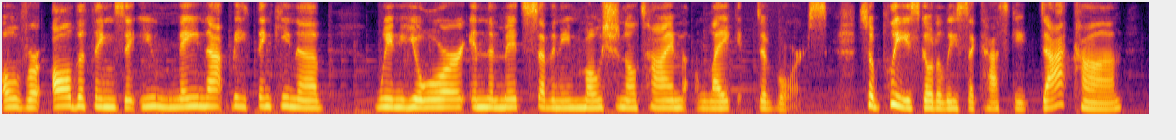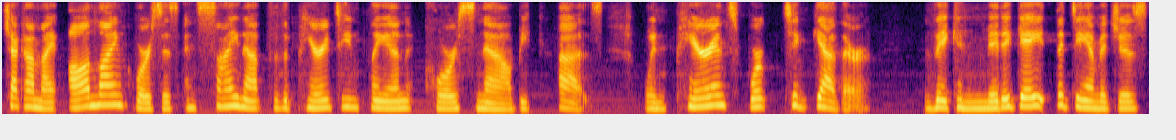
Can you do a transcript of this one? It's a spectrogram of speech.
over all the things that you may not be thinking of when you're in the midst of an emotional time like divorce. So please go to lisakoski.com, check out my online courses, and sign up for the parenting plan course now because when parents work together, they can mitigate the damages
